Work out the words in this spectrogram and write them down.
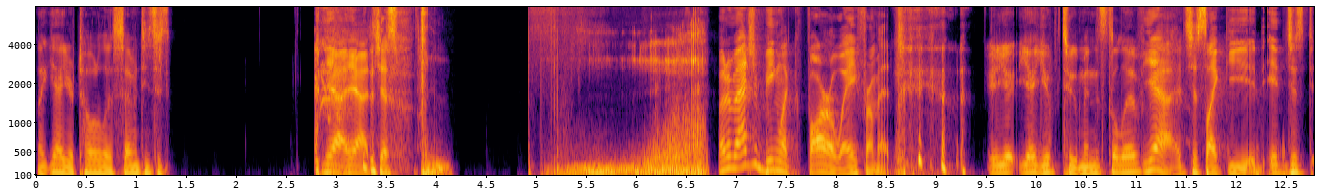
like, yeah, your total is 1760. yeah, yeah. it's Just. But imagine being like far away from it. You, yeah, you have two minutes to live. Yeah, it's just like it, it just.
